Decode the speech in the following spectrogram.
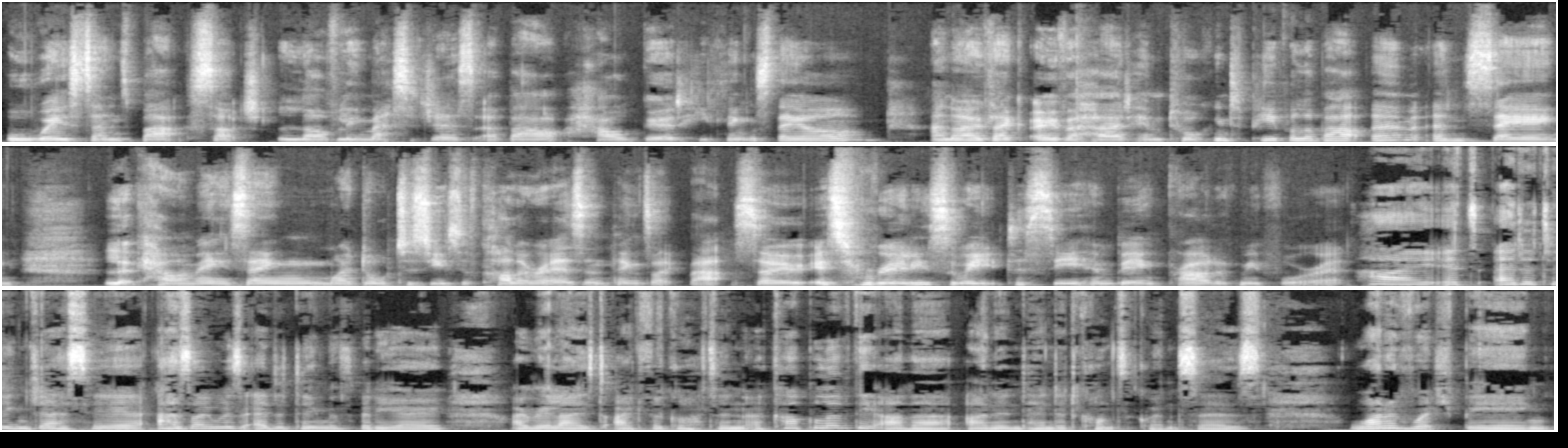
always sends back such lovely messages about how good he thinks they are. And I've like overheard him talking to people about them and saying, look how amazing my daughter's use of colour is and things like that. So it's really sweet to see him being proud of me for it. Hi, it's Editing Jess here. As I was editing this video, I realised I'd forgotten a couple of the other unintended consequences, one of which being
